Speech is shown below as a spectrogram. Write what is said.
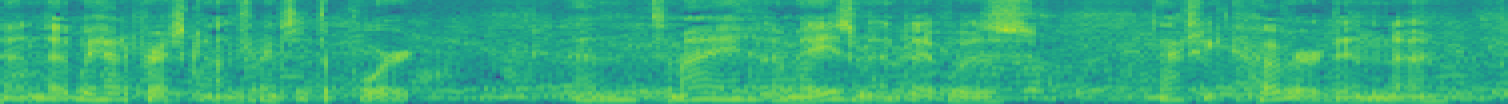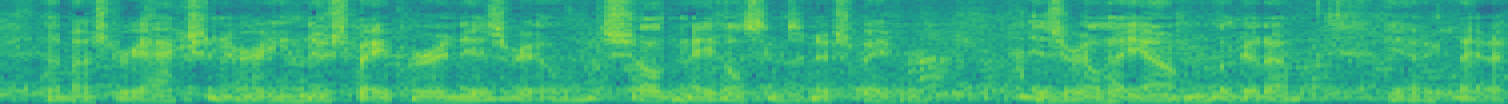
And uh, we had a press conference at the port, and to my amazement, it was actually covered in uh, the most reactionary newspaper in Israel, Sheldon Adelson's newspaper, Israel Hayom. Look it up. Yeah, they had a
